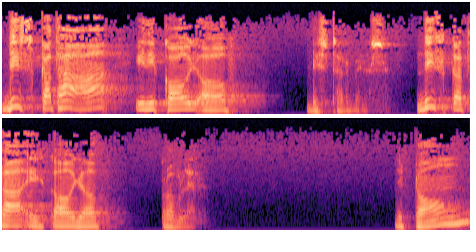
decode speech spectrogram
This katha is the cause of disturbance. This katha is cause of problem. The tongue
